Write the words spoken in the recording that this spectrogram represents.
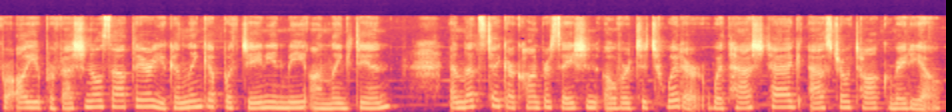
For all you professionals out there, you can link up with Janie and me on LinkedIn. And let's take our conversation over to Twitter with hashtag AstroTalkRadio.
